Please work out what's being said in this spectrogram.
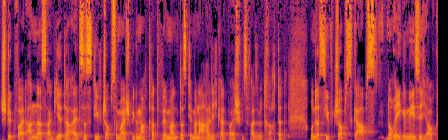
Stück weit anders agierte, als es Steve Jobs zum Beispiel gemacht hat, wenn man das Thema Nachhaltigkeit beispielsweise betrachtet. Das Steve Jobs gab es noch regelmäßig auch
